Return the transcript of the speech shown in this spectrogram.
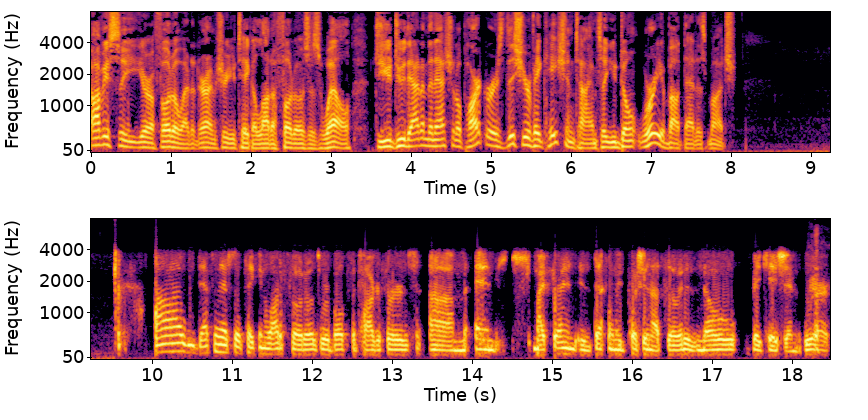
Obviously, you're a photo editor. I'm sure you take a lot of photos as well. Do you do that in the national park, or is this your vacation time so you don't worry about that as much? Uh, we definitely are still taking a lot of photos. We're both photographers, um, and my friend is definitely pushing us. So it is no vacation. We are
